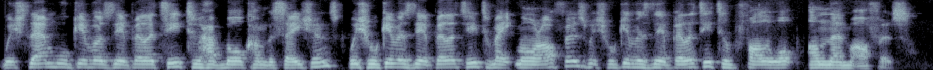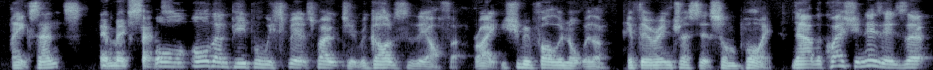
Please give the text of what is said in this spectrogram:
Which then will give us the ability to have more conversations, which will give us the ability to make more offers, which will give us the ability to follow up on them offers. Make sense? It makes sense. all all them people we sp- spoke to, regardless of the offer, right? You should be following up with them if they were interested at some point. Now the question is, is that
